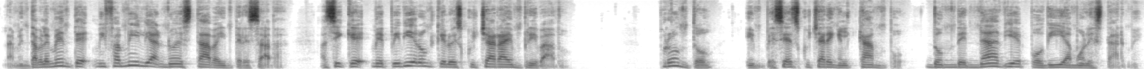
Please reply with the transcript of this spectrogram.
Lamentablemente, mi familia no estaba interesada, así que me pidieron que lo escuchara en privado. Pronto empecé a escuchar en el campo, donde nadie podía molestarme.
